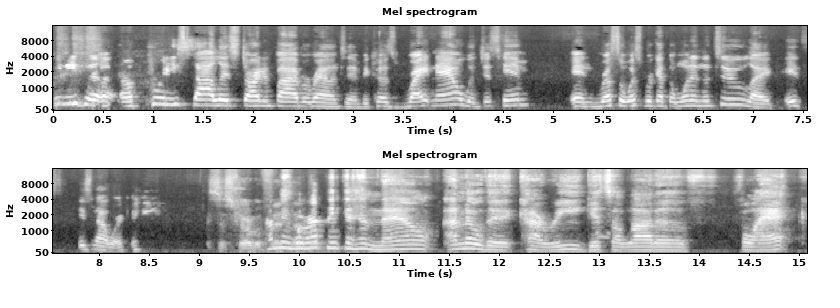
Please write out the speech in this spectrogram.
he needs a, a pretty solid starting five around him because right now with just him and Russell Westbrook at the one and the two, like it's it's not working. It's a struggle. I mean, when I think of him now, I know that Kyrie gets a lot of flack.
